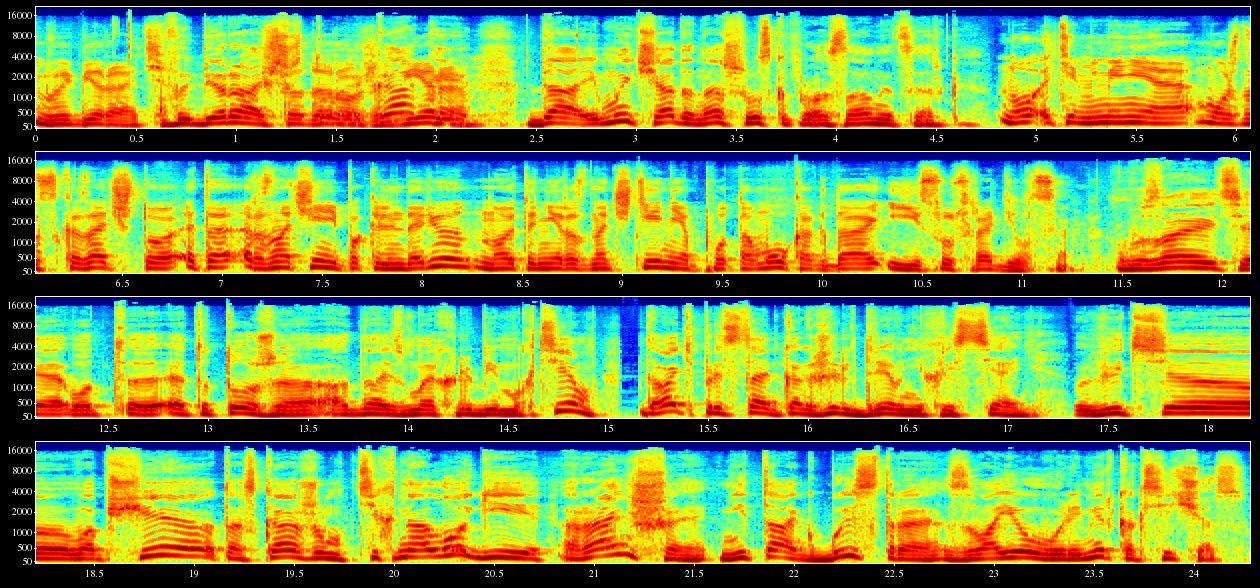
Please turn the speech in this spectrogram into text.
Выбирать. Выбирать, что, что дороже, как. вера? И, да, и мы чада нашей русско-православной церкви. Но, тем не менее, можно сказать, что это разночтение по календарю, но это не разночтение по тому, когда Иисус родился. Вы знаете, вот э, это тоже одна из моих любимых тем. Давайте представим, как жили древние христиане. Ведь э, вообще, так скажем, технологии раньше не так быстро завоевывали мир, как сейчас.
